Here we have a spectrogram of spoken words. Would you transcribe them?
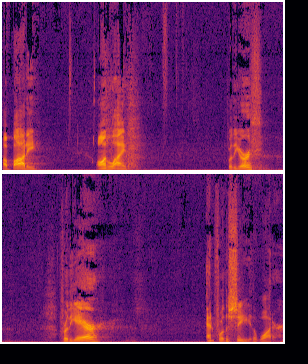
a body on life for the earth, for the air, and for the sea, the water.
